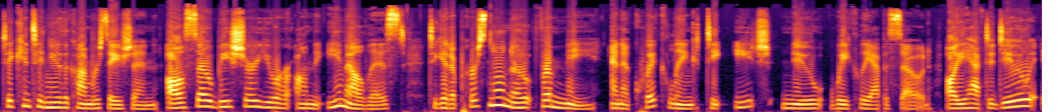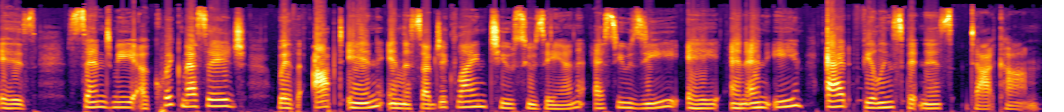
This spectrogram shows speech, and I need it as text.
to continue the conversation. Also, be sure you are on the email list to get a personal note from me and a quick link to each new weekly episode. All you have to do is send me a quick message with opt in in the subject line to Suzanne, S U Z A N N E, at feelingsfitness.com.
